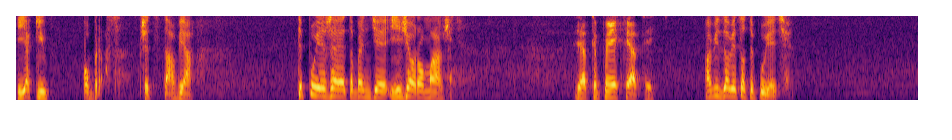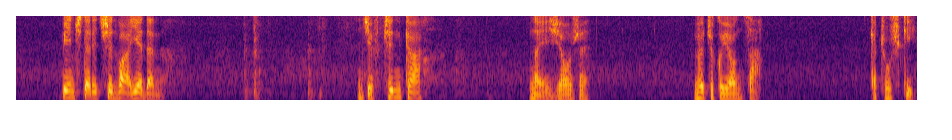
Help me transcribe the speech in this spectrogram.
i jaki obraz przedstawia. Typuję, że to będzie jezioro marzeń. Ja typuję kwiaty. A widzowie, co typujecie? 5, 4, 3, 2, 1. Dziewczynka na jeziorze, wyczekująca kaczuszki.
